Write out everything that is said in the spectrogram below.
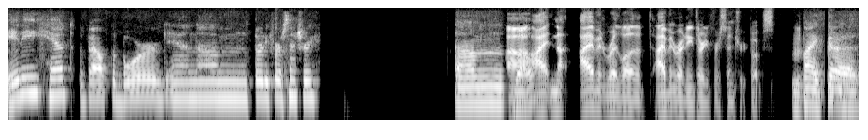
any hint about the Borg in um, 31st century? Um, Uh, Well- I not I haven't read a lot of the, I haven't read any 31st century books. like uh,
